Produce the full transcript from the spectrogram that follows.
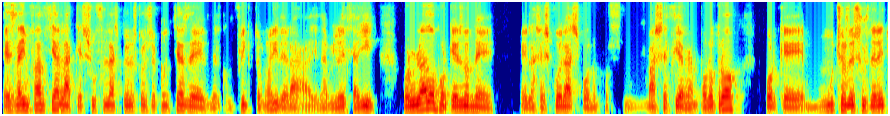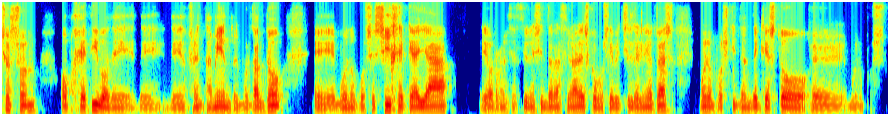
es la infancia la que sufre las peores consecuencias del conflicto y, de la, violencia allí. Por un lado, porque es donde las escuelas bueno, pues más se cierran. Por otro, porque muchos de sus derechos son objetivo de, enfrentamiento y por tanto, eh, bueno, pues exige que haya eh, organizaciones internacionales como Save Children y otras, bueno, pues que intenten que esto, eh, bueno, pues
